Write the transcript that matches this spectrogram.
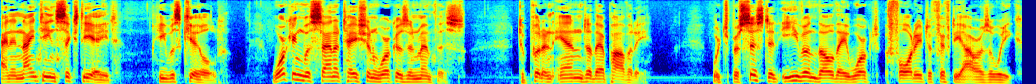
And in 1968, he was killed, working with sanitation workers in Memphis to put an end to their poverty which persisted even though they worked 40 to 50 hours a week.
